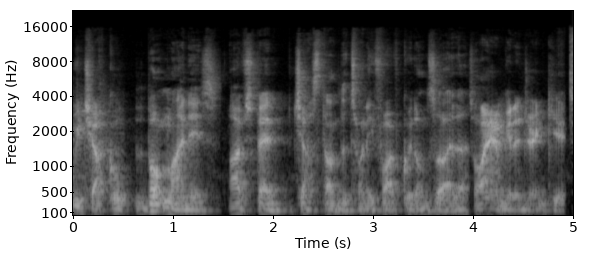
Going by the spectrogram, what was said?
We chuckle. The bottom line is, I've spent just under 25 quid on cider, so I am gonna drink it.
